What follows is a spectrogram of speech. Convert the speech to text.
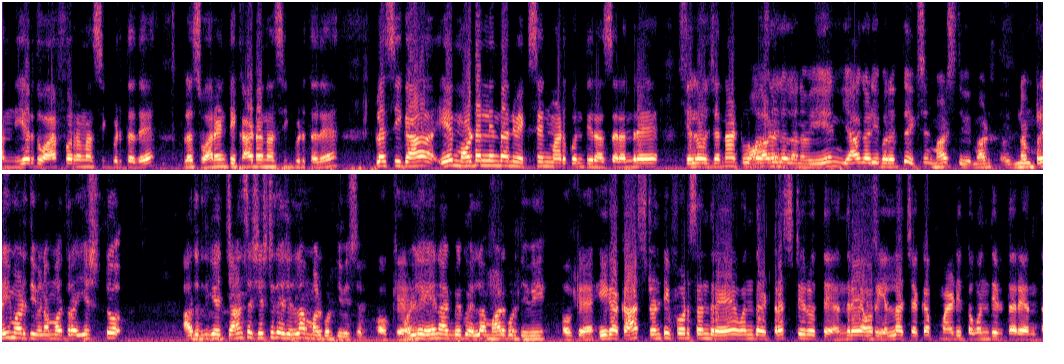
ಒಂದ್ ಇಯರ್ದು ಆಫರ್ ಅನ್ನ ಸಿಗ್ಬಿಡ್ತದೆ ಪ್ಲಸ್ ವಾರಂಟಿ ಕಾರ್ಡ್ ಅನ್ನ ಸಿಗ್ಬಿಡ್ತದೆ ಪ್ಲಸ್ ಈಗ ಏನ್ ಮಾಡೆಲ್ನಿಂದ ನೀವು ಎಕ್ಸ್ಚೇಂಜ್ ಮಾಡ್ಕೊಂತೀರಾ ಸರ್ ಅಂದ್ರೆ ಕೆಲವು ಜನ ಟೂ ಮಾಡಲ್ಲ ನಾವು ಏನ್ ಯಾವ ಗಾಡಿ ಬರುತ್ತೆ ಎಕ್ಸ್ಚೇಂಜ್ ಮಾಡಿಸ್ತೀವಿ. ನಮ್ ಟ್ರೈ ಮಾಡ್ತೀವಿ. ನಮ್ಮ ಹತ್ರ ಎಷ್ಟು ಅದ್ರದಿಗೆ ಚಾನ್ಸಸ್ ಎಷ್ಟಿದೆ ಎಲ್ಲ ಮಾಡ್ಕೊಡ್ತೀವಿ ಸರ್ ಓಕೆ ಒಳ್ಳೆ ಏನಾಗ್ಬೇಕು ಎಲ್ಲ ಮಾಡ್ಕೊಡ್ತೀವಿ. ಓಕೆ ಈಗ ಕಾಸ್ಟ್ ಟ್ವೆಂಟಿ ಫೋರ್ಸ್ ಅಂದ್ರೆ ಒಂದು ಟ್ರಸ್ಟ್ ಇರುತ್ತೆ. ಅಂದ್ರೆ ಅವ್ರು ಎಲ್ಲ ಚೆಕ್ಅಪ್ ಮಾಡಿ ತಗೊಂಡಿರ್ತಾರೆ ಅಂತ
